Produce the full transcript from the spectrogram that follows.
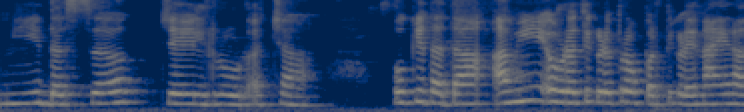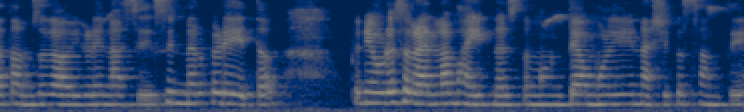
मी दसक जेल रोड अच्छा. ओके दादा. आम्ही एवढं तिकडे प्रॉपर तिकडे नाही राहत. आमचं गाव इकडे नाशिक सिन्नरकडे येतं. पण एवढं सगळ्यांना माहीत नसतं. मग त्यामुळे नाशिकच सांगते.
